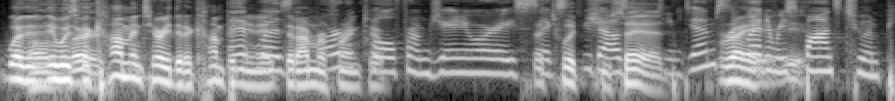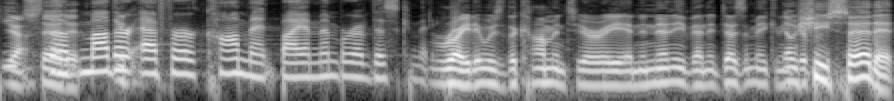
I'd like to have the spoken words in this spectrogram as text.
Well, it was the word. commentary that accompanied it was that an I'm referring article to. from January 6, what she 2018. said. Dim split Right. in response to impeach Said the it. mother effer comment by a member of this committee. Right, it was the commentary, and in any event, it doesn't make any No, difference. she said it.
